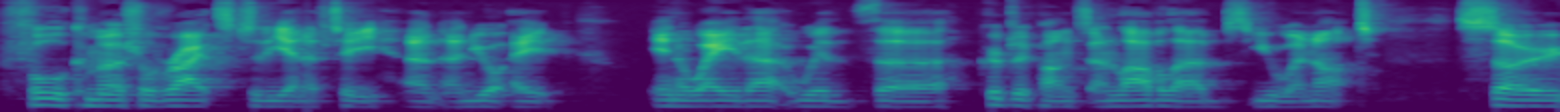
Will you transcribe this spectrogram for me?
full commercial rights to the NFT and, and your ape in a way that with the CryptoPunks and Larva Labs you were not. So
